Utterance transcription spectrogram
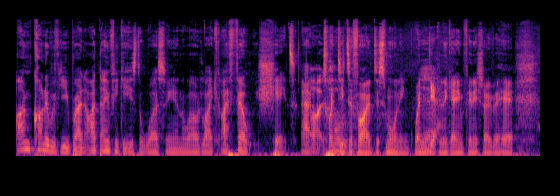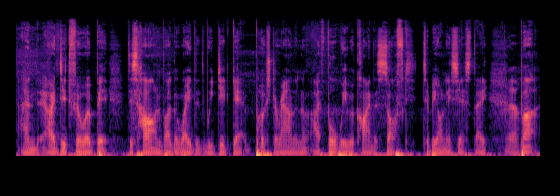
I'm kind of with you, Brad. I don't think it is the worst thing in the world. Like I felt shit at Oh, it's 20 to five this morning when Yeah. the game finished over here, and I did feel a bit disheartened by the way that we did get pushed around, and I thought we were kind of soft, to be honest, yesterday. Yeah. But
